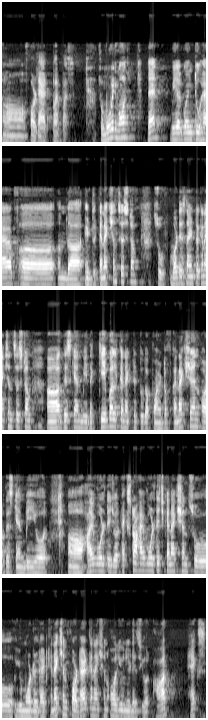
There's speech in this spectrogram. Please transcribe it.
uh, for that purpose so moving on, then we are going to have uh, um, the interconnection system. So what is the interconnection system? Uh, this can be the cable connected to the point of connection or this can be your uh, high voltage or extra high voltage connection. So you model that connection. For that connection, all you need is your R, X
